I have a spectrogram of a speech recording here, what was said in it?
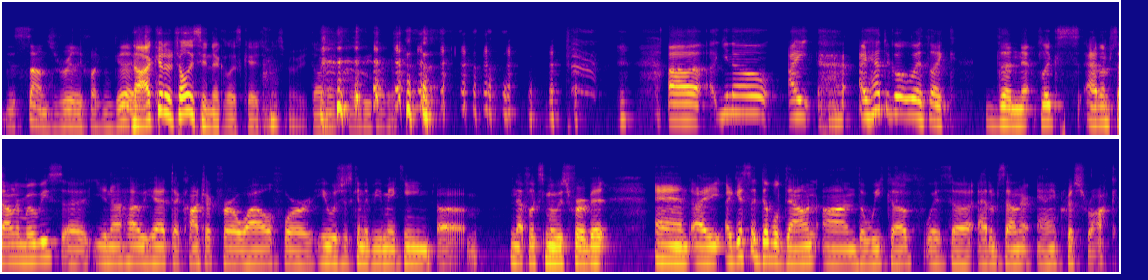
this sounds really fucking good. No, I could have totally seen Nicolas Cage in this movie. Don't what are you talking about? uh, you know, I I had to go with like the Netflix Adam Sandler movies. Uh, you know how he had to contract for a while for he was just going to be making um, Netflix movies for a bit, and I I guess I doubled down on the week of with uh, Adam Sandler and Chris Rock.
